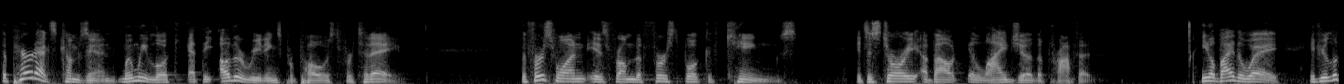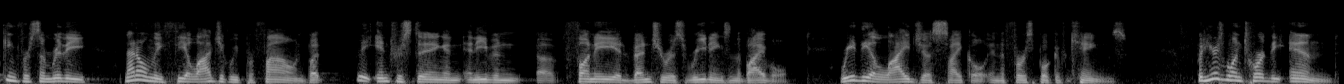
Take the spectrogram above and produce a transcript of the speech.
The paradox comes in when we look at the other readings proposed for today. The first one is from the first book of Kings. It's a story about Elijah the prophet. You know, by the way, if you're looking for some really not only theologically profound, but really interesting and, and even uh, funny, adventurous readings in the Bible, read the Elijah cycle in the first book of Kings. But here's one toward the end.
